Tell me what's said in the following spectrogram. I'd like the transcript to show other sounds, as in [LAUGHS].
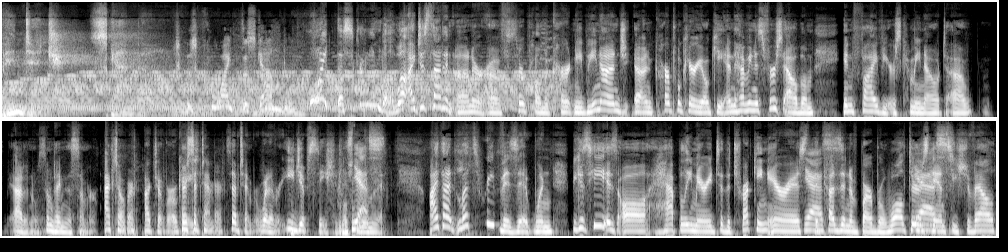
Vintage scandal. It was quite the scandal. Quite the scandal. Well, I just thought in honor of Sir Paul McCartney being on, on Carpool Karaoke and having his first album in five years coming out. Uh, I don't know, sometime in the summer. October. October, okay. Or September. September, whatever. Egypt Station is the Yes. name of it. I thought let's revisit when because he is all happily married to the trucking heiress, Yes. the cousin of Barbara Walters, Yes. Nancy Shevell,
